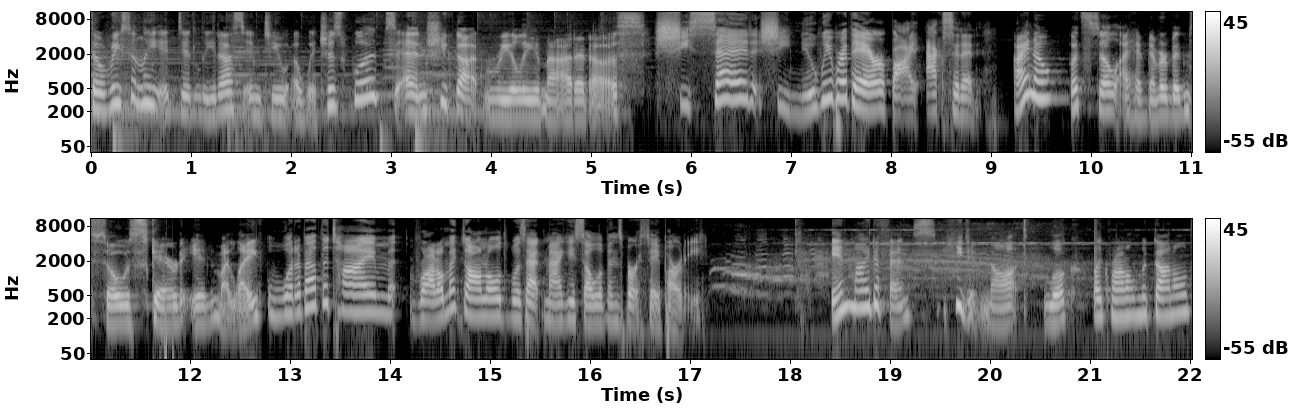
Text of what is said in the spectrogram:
Though recently it did lead us into a witch's woods, and she got really mad at us. She said she knew we were there by accident. I know, but still, I have never been so scared in my life. What about the time Ronald McDonald was at Maggie Sullivan's birthday party? In my defense, he did not look like Ronald McDonald.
